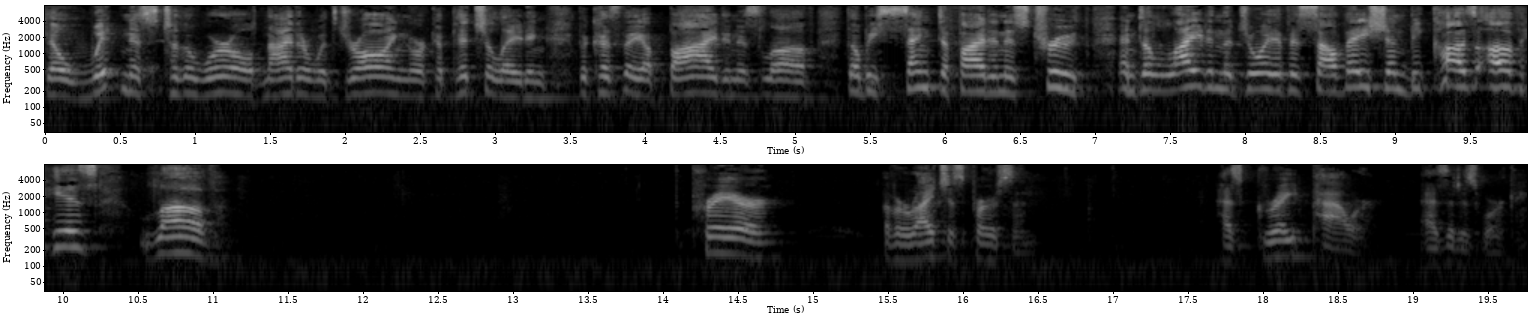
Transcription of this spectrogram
They'll witness to the world, neither withdrawing nor capitulating, because they abide in his love. They'll be sanctified in his truth and delight in the joy of his salvation because of his love. Prayer of a righteous person has great power as it is working.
